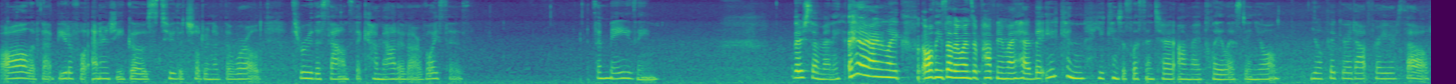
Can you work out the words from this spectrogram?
all of that beautiful energy goes to the children of the world through the sounds that come out of our voices. It's amazing. There's so many. I'm like all these other ones are popping in my head, but you can you can just listen to it on my playlist and you'll you'll figure it out for yourself,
